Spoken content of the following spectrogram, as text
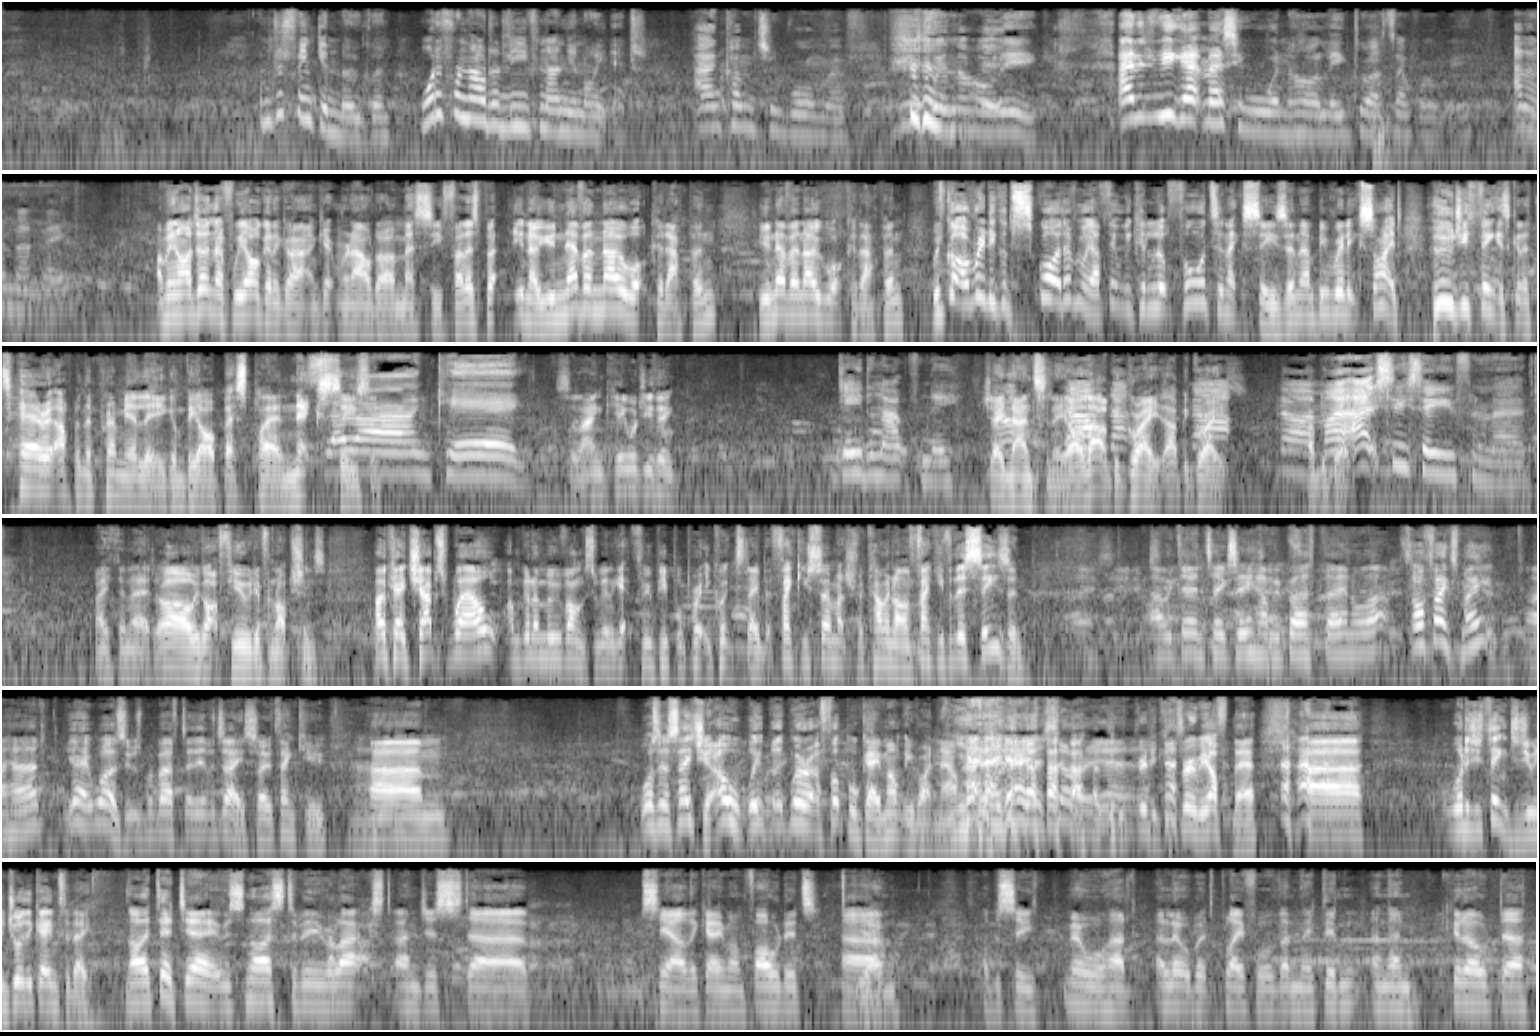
I'm just thinking, Logan. What if Ronaldo leaves Man United and come to Bournemouth? We'll win the whole league. And if we get Messi, we'll win the whole league to ourselves, won't we? And Mbappe. I mean, I don't know if we are going to go out and get Ronaldo and Messi, fellas, but you know, you never know what could happen. You never know what could happen. We've got a really good squad, haven't we? I think we can look forward to next season and be really excited. Who do you think is going to tear it up in the Premier League and be our best player next season? Solanke. Solanke, what do you think? Jaidon Anthony. Jaidon Anthony. Oh, that would be great. That'd be great. No, That'd I be might great. actually say Ethan Laird. Nathan Ed. Oh, we've got a few different options. Okay, chaps. Well, I'm going to move on because we're going to get through people pretty quick today. But thank you so much for coming on. Thank you for this season. How we doing, Tigsy? Happy birthday and all that. Oh, thanks, mate. I heard. Yeah, it was. It was my birthday the other day, so thank you. Um, what was I going to say to you? Oh, we, we're at a football game, aren't we, right now? Yeah, yeah, yeah, sorry, It yeah. really threw me off there. Uh, what did you think? Did you enjoy the game today? No, I did. Yeah, it was nice to be relaxed and just uh, see how the game unfolded. Um, Yeah. Obviously, Millwall had a little bit to play for, then they didn't, and then good old uh,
